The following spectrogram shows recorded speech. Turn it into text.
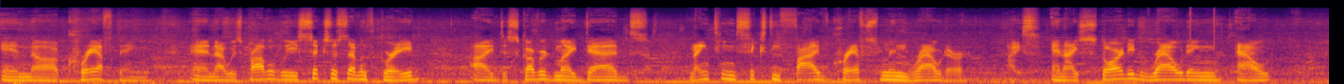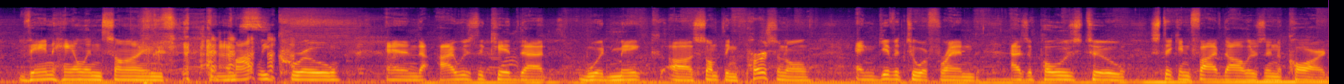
in uh, crafting, and I was probably sixth or seventh grade. I discovered my dad's 1965 Craftsman router, Nice. and I started routing out Van Halen signs and Motley Crue, and I was the kid that would make uh, something personal and give it to a friend, as opposed to sticking five dollars in a card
